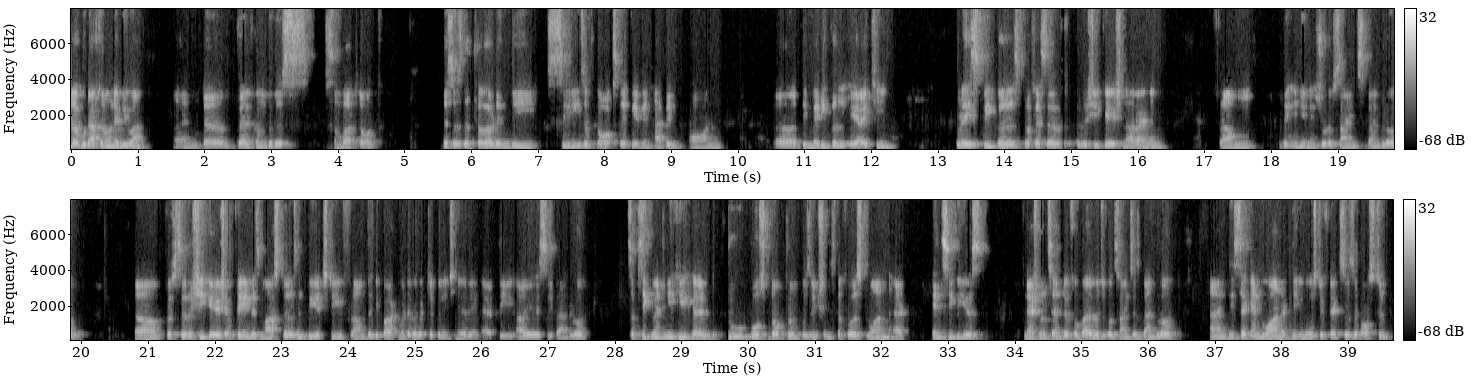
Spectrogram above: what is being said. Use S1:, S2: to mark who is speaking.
S1: Hello, good afternoon, everyone, and uh, welcome to this Samvaad talk. This is the third in the series of talks that we've been having on uh, the medical AI team. Today's speaker is Professor Rishikesh Narayanan from the Indian Institute of Science, Bangalore. Uh, Professor Rishikesh obtained his master's and PhD from the Department of Electrical Engineering at the IISc Bangalore. Subsequently, he held two postdoctoral positions, the first one at NCBS, National Center for Biological Sciences, Bangalore, and the second one at the University of Texas at Austin.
